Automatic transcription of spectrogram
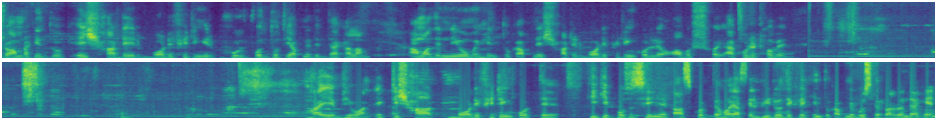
সো আমরা কিন্তু এই শার্টের বডি ফিটিংয়ের ফুল পদ্ধতি আপনাদের দেখালাম। আমাদের নিয়মে কিন্তু আপনি শার্টের বডি ফিটিং করলে অবশ্যই অ্যাকুরেট হবে। হাই এভরিওয়ান একটি শার্ট বডি ফিটিং করতে কি কি প্রসেসিংয়ে কাজ করতে হয়? আজকের ভিডিও দেখলে কিন্তু আপনি বুঝতে পারবেন। দেখেন,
